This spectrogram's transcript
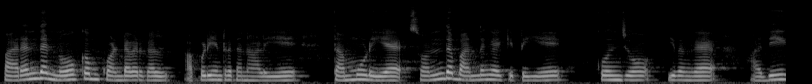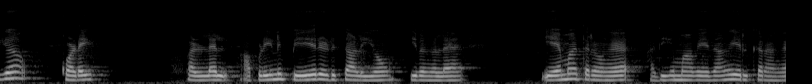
பரந்த நோக்கம் கொண்டவர்கள் அப்படின்றதுனாலேயே தம்முடைய சொந்த பந்தங்கக்கிட்டேயே கொஞ்சம் இவங்க அதிக கொடை பள்ளல் அப்படின்னு பேர் எடுத்தாலையும் இவங்களை ஏமாத்துறவங்க அதிகமாகவே தாங்க இருக்கிறாங்க.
